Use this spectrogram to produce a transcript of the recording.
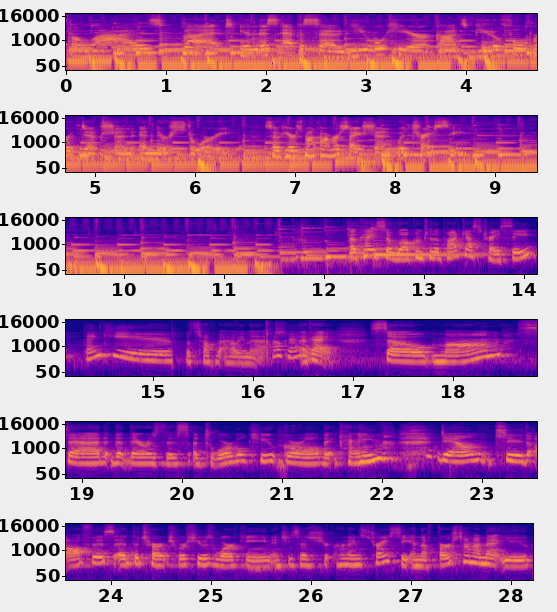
the lies. But in this episode, you will hear God's beautiful redemption in their story. So here's my conversation with Tracy. Okay, so welcome to the podcast, Tracy. Thank you. Let's talk about how we met. Okay. Okay. So, mom said that there was this adorable, cute girl that came down to the office at the church where she was working, and she said her name's Tracy. And the first time I met you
